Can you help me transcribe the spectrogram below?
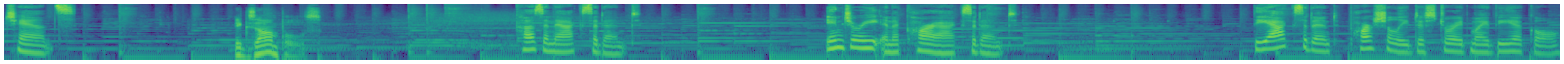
Chance. Examples Cause an accident. Injury in a car accident. The accident partially destroyed my vehicle.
